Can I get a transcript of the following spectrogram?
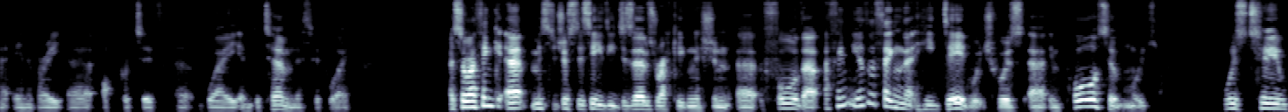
uh, in a very uh, operative uh, way and determinative way. So I think uh, Mr. Justice Eady deserves recognition uh, for that. I think the other thing that he did, which was important, was was to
